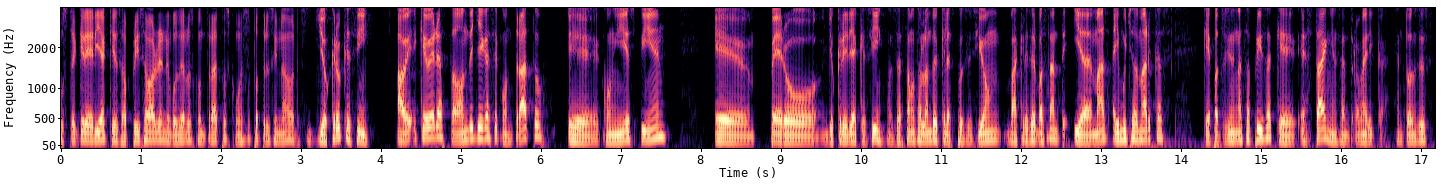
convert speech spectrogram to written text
¿Usted creería que Saprisa va a renegociar los contratos con esos patrocinadores? Yo creo que sí. hay que ver hasta dónde llega ese contrato eh, con ESPN. Eh, pero yo creería que sí. O sea, estamos hablando de que la exposición va a crecer bastante. Y además hay muchas marcas que patrocinan a Saprisa que están en Centroamérica. Entonces,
